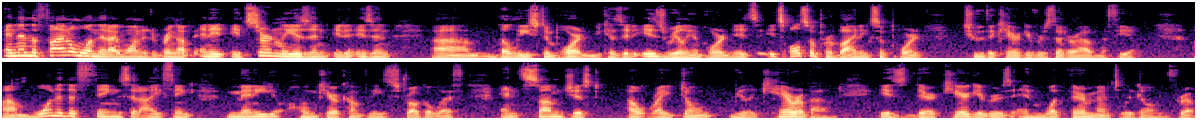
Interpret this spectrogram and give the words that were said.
and then the final one that I wanted to bring up, and it, it certainly isn't it isn't um, the least important because it is really important. It's it's also providing support to the caregivers that are out in the field. Um, one of the things that I think many home care companies struggle with, and some just outright don't really care about, is their caregivers and what they're mentally going through.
